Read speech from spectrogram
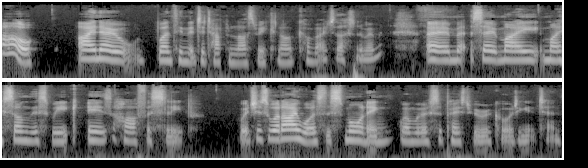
Oh, I know one thing that did happen last week, and I'll come back to that in a moment. Um, so my my song this week is "Half Asleep," which is what I was this morning when we were supposed to be recording at ten.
